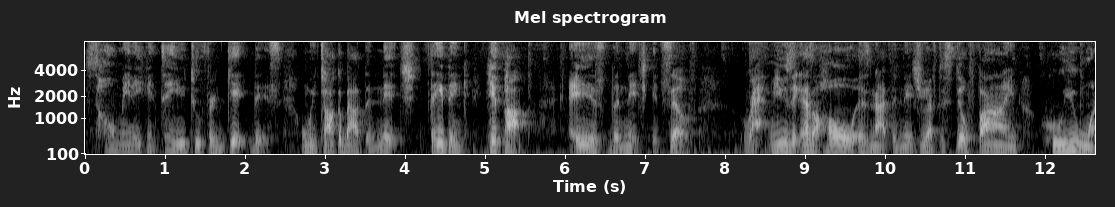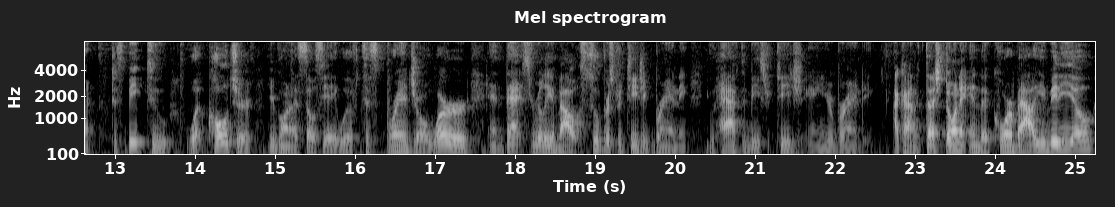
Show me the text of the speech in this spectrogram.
so many continue to forget this. When we talk about the niche, they think hip hop is the niche itself. Rap music as a whole is not the niche. You have to still find who you want to speak to, what culture you're going to associate with to spread your word. And that's really about super strategic branding. You have to be strategic in your branding. I kind of touched on it in the core value video,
